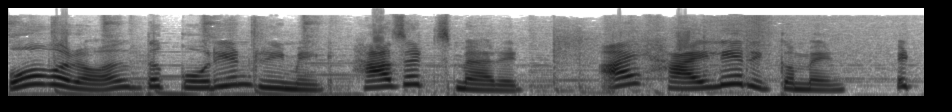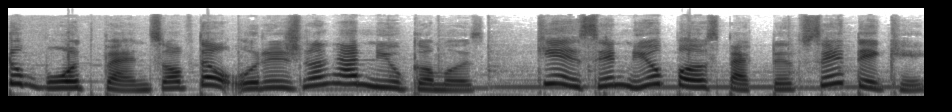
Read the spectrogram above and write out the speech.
Overall, the Korean remake has its merit. I highly recommend it to both fans of the original and newcomers कि इसे न्यू पर्सपेक्टिव से देखें।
